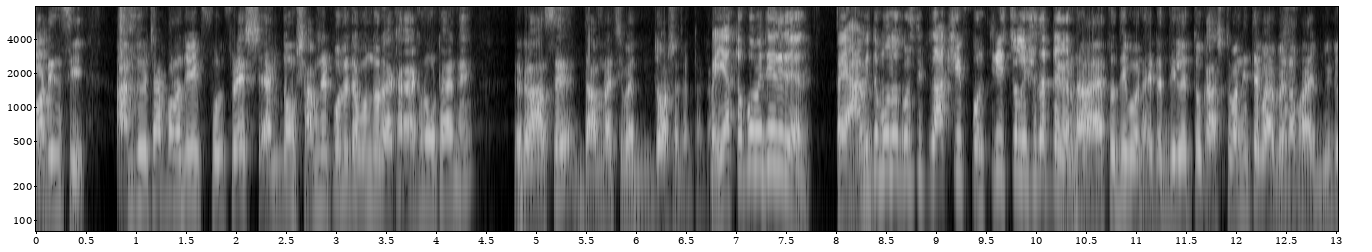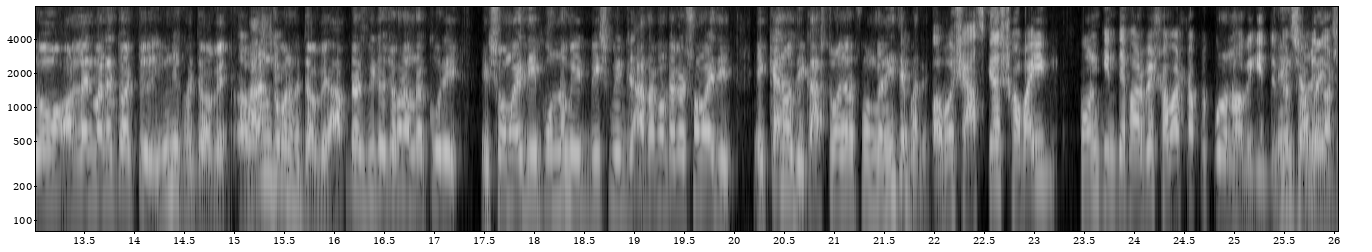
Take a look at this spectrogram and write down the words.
ফোরটিন সি আট দুই ছাপ্পান্ন জিবি ফুল ফ্রেশ একদম সামনের পলিটা বন্ধু রাখা এখনও উঠায় নেই। এটা আছে দাম রাখছি ভাই দশ হাজার টাকা। ভাই এত কমে দিয়ে দিলেন? ভাই আমি তো মনে করছি ফ্ল্যাগশিপ ফোন ত্রিশ চল্লিশ হাজার টাকার না এত দিব না এটা দিলে তো কাস্টমার নিতে পারবে না ভাই। ভিডিও অনলাইন মানে তো একটু ইউনিক হতে হবে। আনকমন হতে হবে। আপনার ভিডিও যখন আমরা করি এই সময় দিই পনেরো মিনিট বিশ মিনিট আধা ঘণ্টা সময় দিই এই কেন দিই? কাস্টমার যেন ফোনগুলো নিতে পারে। অবশ্যই আজকে সবাই ফোন কিনতে পারবে সবার স্বপ্ন পূরণ হবে কিন্তু দশ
